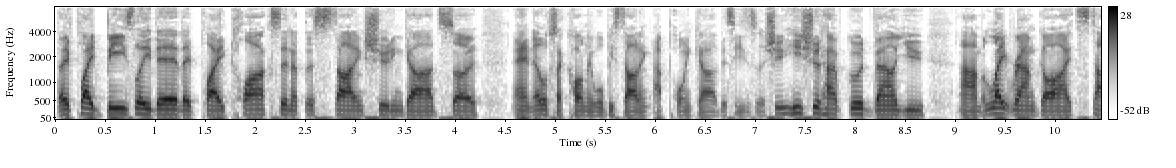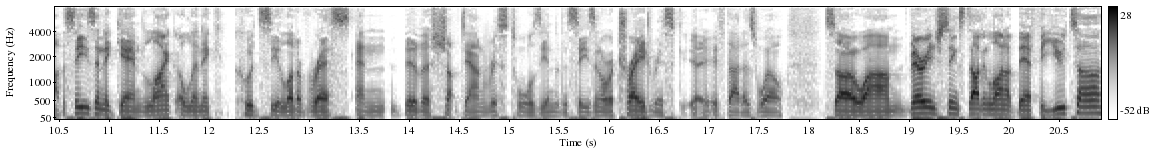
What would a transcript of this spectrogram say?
they've played Beasley there, they've played Clarkson at the starting shooting guard. So and it looks like Conley will be starting at point guard this season. So he should have good value. Um, late round guy to start the season again, like Olynyk, could see a lot of rest and bit of a shutdown risk towards the end of the season, or a trade risk uh, if that as well. So um, very interesting starting lineup there for Utah.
